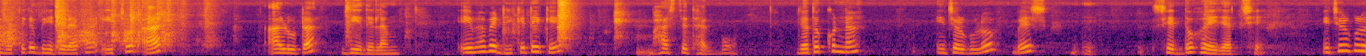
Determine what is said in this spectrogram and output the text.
আগে থেকে ভেজে রাখা এঁচড় আর আলুটা দিয়ে দিলাম। এইভাবে ঢেকে ঢেকে ভাজতে থাকব। যতক্ষণ না এঁচড়গুলো বেশ সেদ্ধ হয়ে যাচ্ছে। এঁচড়গুলো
